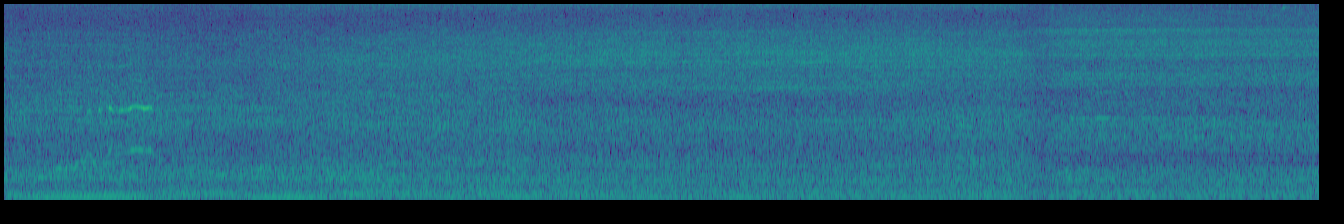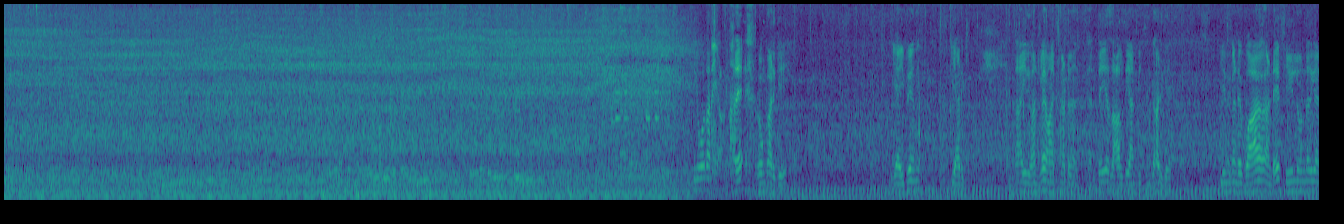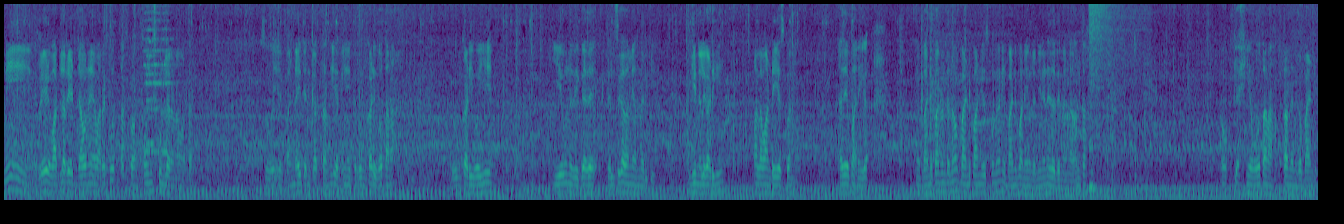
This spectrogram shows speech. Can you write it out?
ఇక పోతాను ఇక అదే రూమ్ కాడికి. ఇక అయిపోయింది ఈ ఆడికి. ఎంత ఐదు గంటలే వచ్చినట్టు అంతే ఇక చాలుతాయి అనిపించింది కాడికి. ఎందుకంటే బాగా అంటే ఫీల్డ్ ఉన్నది కానీ రేట్ వడ్ల రేట్ డౌన్ అయ్యే వరకు తక్కువ పోయించుకుంటారు అన్నమాట. సో బండి అయితే వస్తుంది ఇక నేనైతే రూమ్ కాడికి పోతానా? రూమ్ కాడికి పోయి ఏమున్నది గదే తెలుసు కదా మీ అందరికీ. గిన్నెలు కడిగి మళ్ళీ వంట చేసుకొని అదే పని ఇక. బండి పని ఉంటాను బండి పని చేసుకుని కానీ బండి పని ఏం లేదు. నేనే చదివినాను అదంతా ఓకే ఇక పోతానా. వస్తాను బండి.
